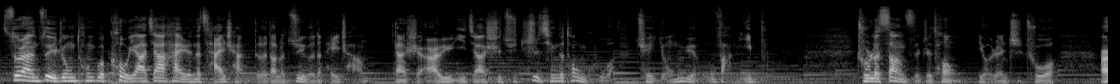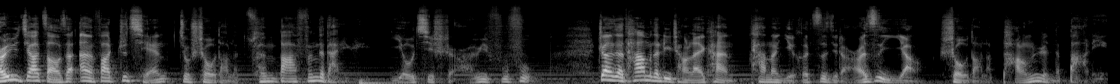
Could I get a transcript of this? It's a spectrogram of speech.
虽然最终通过扣押加害人的财产得到了巨额的赔偿，但是儿玉一家失去至亲的痛苦却永远无法弥补。除了丧子之痛，有人指出，儿玉家早在案发之前就受到了村八分的待遇，尤其是儿玉夫妇。站在他们的立场来看，他们也和自己的儿子一样受到了旁人的霸凌。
